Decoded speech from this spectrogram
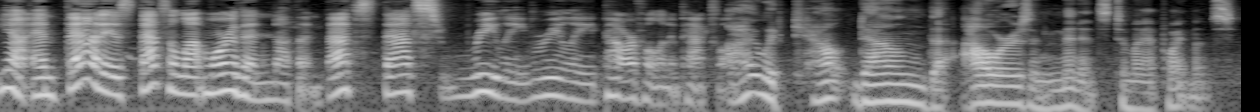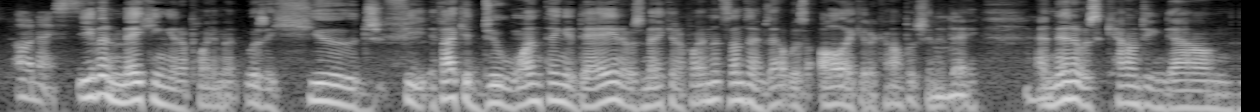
Yeah, and that is that's a lot more than nothing. That's that's really really powerful and impactful. I would count down the hours and minutes to my appointments. oh, nice. Even making an appointment was a huge feat. If I could do one thing a day and it was make an appointment, sometimes that was all I could accomplish in a mm-hmm. day. Mm-hmm. And then it was counting down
